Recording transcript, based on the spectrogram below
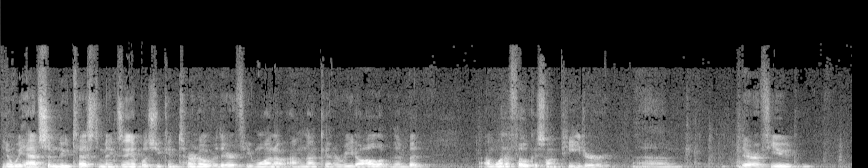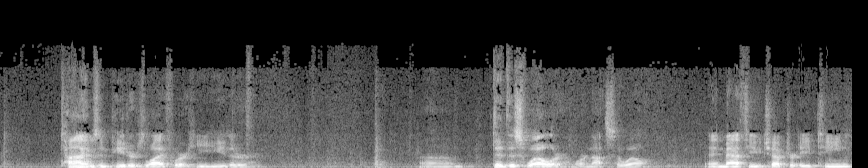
you know, we have some New Testament examples. You can turn over there if you want. I'm not going to read all of them, but I want to focus on Peter. Um, there are a few times in Peter's life where he either um, did this well or, or not so well. In Matthew chapter 18,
